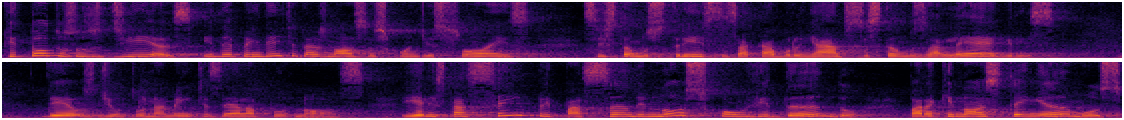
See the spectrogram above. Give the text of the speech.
que todos os dias, independente das nossas condições, se estamos tristes, acabrunhados, se estamos alegres, Deus diuturnamente zela por nós. E Ele está sempre passando e nos convidando para que nós tenhamos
